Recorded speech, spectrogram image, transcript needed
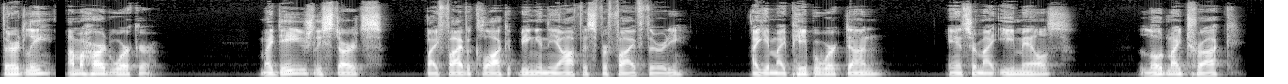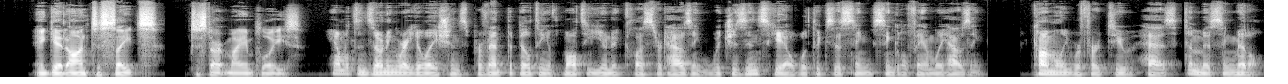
Thirdly, I'm a hard worker. My day usually starts by five o'clock being in the office for 5.30. I get my paperwork done, answer my emails, load my truck, and get on to sites to start my employees. Hamilton zoning regulations prevent the building of multi unit clustered housing, which is in scale with existing single family housing commonly referred to as the missing middle.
